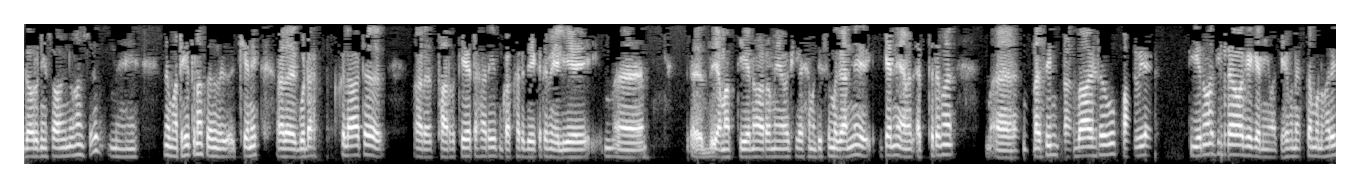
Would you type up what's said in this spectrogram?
ගෞරවනීය ස්වාමීන් වහන්සේ මේ මට හිතුණා කෙනෙක් අර ගොඩක් කලාට අර තර්කයට හරි මොකක් හරි දෙයකට මේ එළියේ යමක් තියෙනවා අරමේව කියලා හැමතිස්සෙම ගන්නෙ කියන්නේ ඇත්තටම මනසින් බාහිර වූ පරිවය තියෙනවා කියලා වගේ ගැනීමක්. එහෙම නැත්නම් මොන හරි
